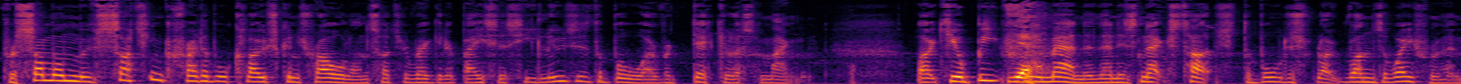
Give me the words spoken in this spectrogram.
for someone with such incredible close control on such a regular basis, he loses the ball a ridiculous amount. Like he'll beat three Yeah. men, and then his next touch, the ball just like runs away from him.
